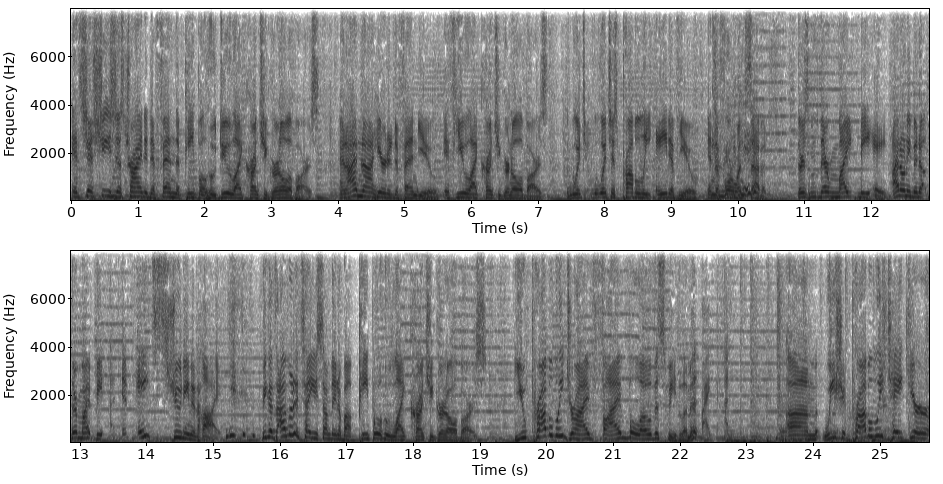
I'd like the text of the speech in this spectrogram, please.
It's just she's just trying to defend the people who do like crunchy granola bars. And I'm not here to defend you if you like crunchy granola bars, which which is probably eight of you in the 417. There's there might be eight. I don't even know. There might be eight shooting it high. because I'm going to tell you something about people who like crunchy granola bars. You probably drive five below the speed limit. my God. Um, we should probably take your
